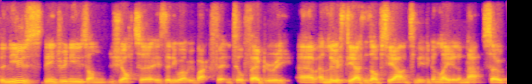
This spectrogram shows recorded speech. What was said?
the news, the injury news on Jota is that he won't be back fit until February, uh, and Luis Diaz is obviously out until even later than that. So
